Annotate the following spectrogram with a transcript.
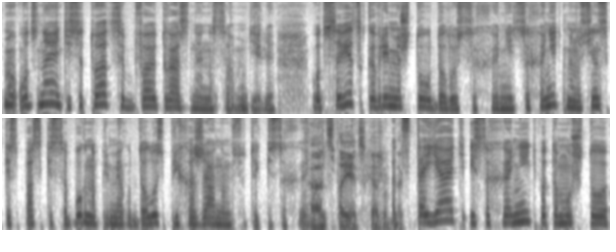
Ну, вот знаете, ситуации бывают разные на самом деле. Вот в советское время что удалось сохранить? Сохранить Минусинский Спасский собор, например, удалось прихожанам все-таки сохранить. Отстоять, скажем так. Отстоять и сохранить, потому что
